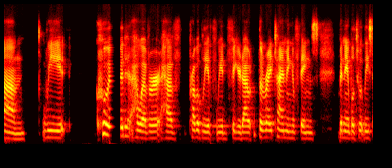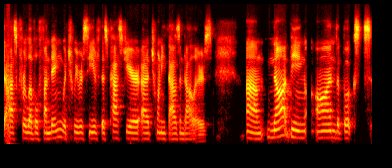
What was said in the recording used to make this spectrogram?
Um, we could, however, have probably, if we had figured out the right timing of things, been able to at least ask for level funding, which we received this past year at $20,000. Um, not being on the books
